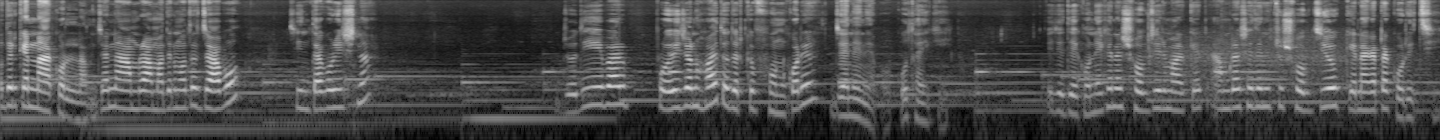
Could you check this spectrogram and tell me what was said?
ওদেরকে না করলাম। যে না, আমরা আমাদের মতো যাব, চিন্তা করিস না। যদি এবার প্রয়োজন হয় তোদেরকে ফোন করে জেনে নেব কোথায় কি। এই যে দেখুন, এখানে সবজির মার্কেট আমরা সেদিন একটু সবজিও কেনাকাটা করেছি।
